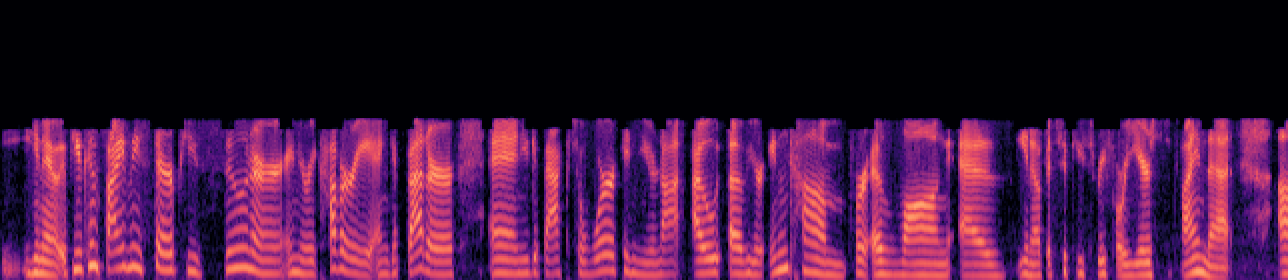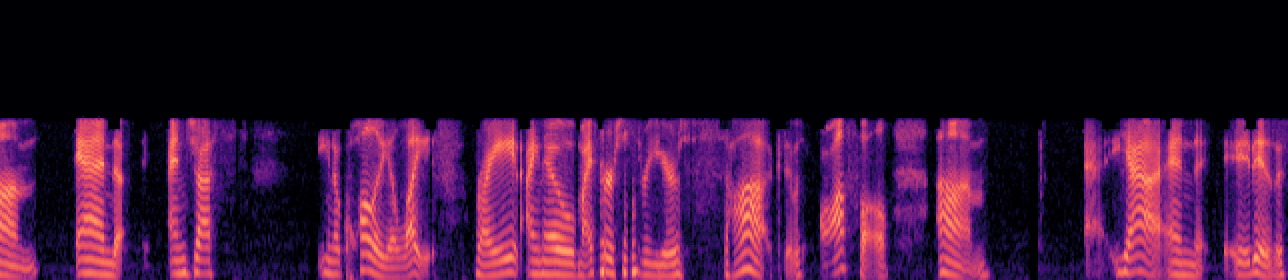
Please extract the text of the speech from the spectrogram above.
you know, if you can find these therapies sooner in your recovery and get better and you get back to work and you're not out of your income for as long as, you know, if it took you three, four years to find that, um, and, and just, you know, quality of life, right? I know my first mm-hmm. three years sucked. It was awful. Um, yeah, and it is. It's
